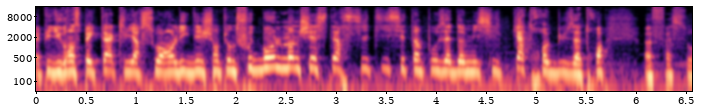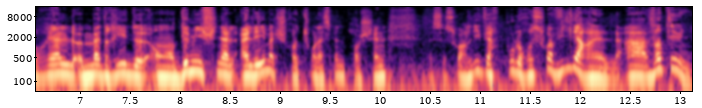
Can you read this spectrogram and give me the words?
Et puis du grand spectacle hier soir en Ligue des Champions de football, Manchester City s'est imposé à domicile 4 buts à 3 face au Real Madrid en demi-finale aller. Match retour la semaine prochaine. Ce soir, Liverpool reçoit Villarreal à 21h.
